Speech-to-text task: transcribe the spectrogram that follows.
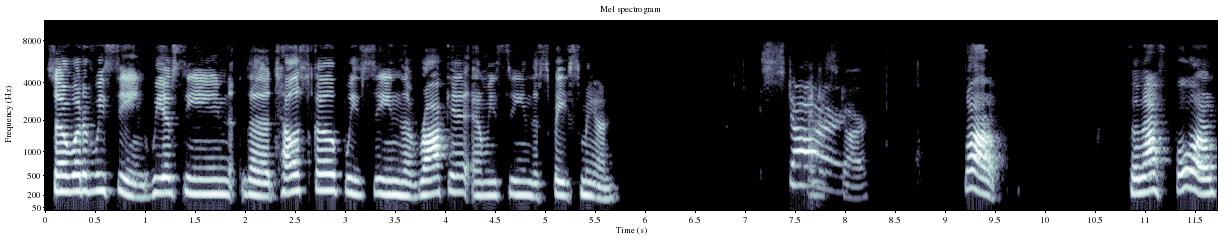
So what have we seen? We have seen the telescope, we've seen the rocket, and we've seen the spaceman. star. And a star. Wow. So that's four.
